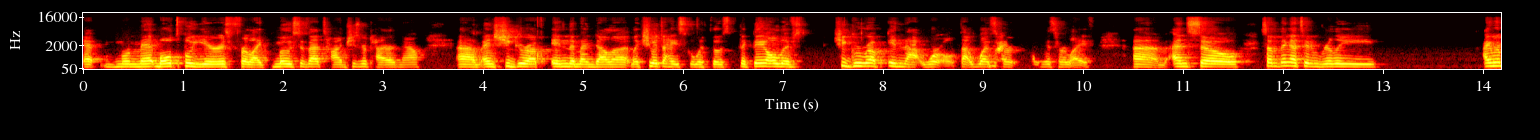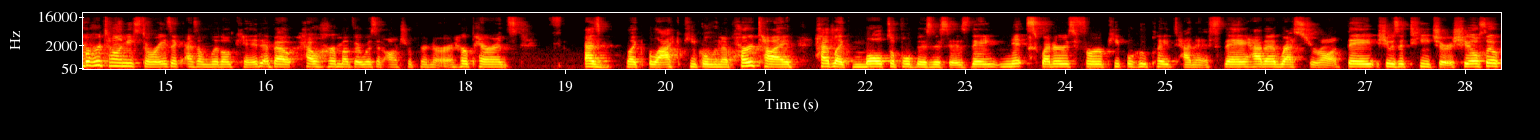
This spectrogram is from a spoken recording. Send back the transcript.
at multiple years for like most of that time. She's retired now. Um, and she grew up in the mandela like she went to high school with those like they all lived she grew up in that world that was Right. her that was her life. Um, and so something that's been really I remember her telling me stories like as a little kid about how her mother was an entrepreneur and her parents as like black people in apartheid had like multiple businesses. They knit sweaters for people who played tennis. They had a restaurant. They she was a teacher. She also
